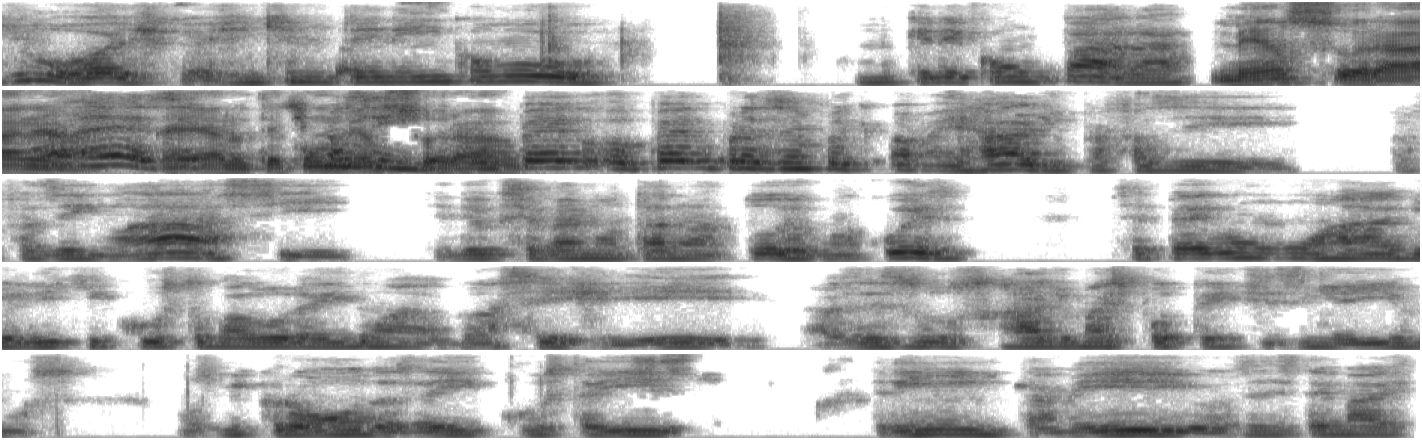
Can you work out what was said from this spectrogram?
de lógica. A gente não tem nem como, como querer comparar. Mensurar, né? é, É, não tem tipo como assim, mensurar. eu pego, eu pego, por exemplo, equipamento rádio para fazer para fazer enlace, entendeu? Que você vai montar numa torre, alguma coisa. Você pega um, um rádio ali que custa o valor aí de uma, de uma CG, às vezes os rádios mais potentezinhos aí, uns, uns micro-ondas aí, custa aí 30 mil, às vezes tem mais.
